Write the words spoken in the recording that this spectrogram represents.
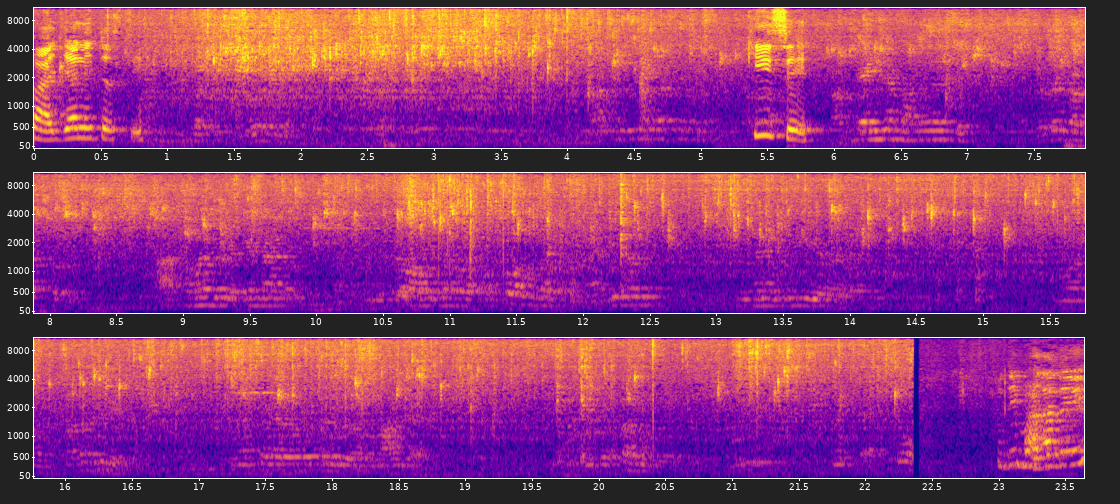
ভাজা নিতেছি। কিসে ভাজা দেই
